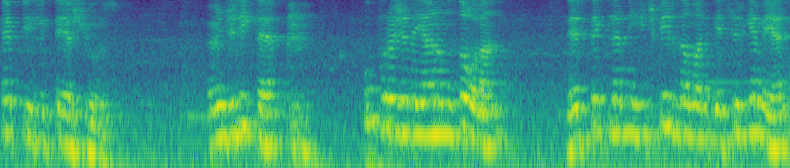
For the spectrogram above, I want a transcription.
hep birlikte yaşıyoruz. Öncelikle bu projede yanımızda olan, desteklerini hiçbir zaman esirgemeyen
